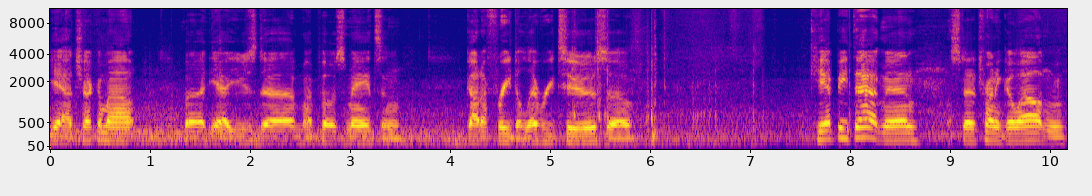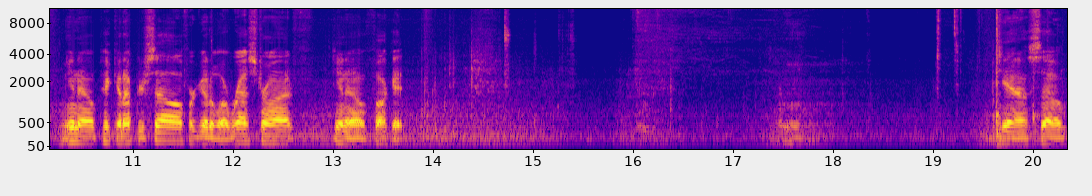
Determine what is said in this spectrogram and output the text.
yeah, check them out. But yeah, I used uh, my Postmates and got a free delivery too. So can't beat that, man. Instead of trying to go out and you know pick it up yourself or go to a restaurant, you know, fuck it yeah, so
